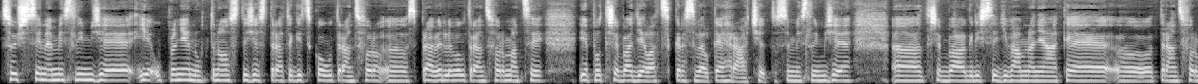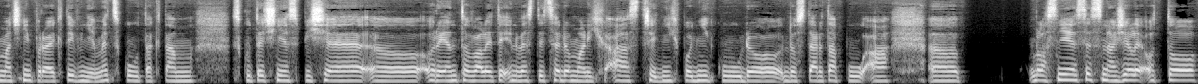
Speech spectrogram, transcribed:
Což si nemyslím, že je úplně nutnost, že strategickou transform, eh, spravedlivou transformaci je potřeba dělat skrz velké hráče. To si myslím, že eh, třeba když se dívám na nějaké eh, transformační projekty v Německu, tak tam skutečně spíše orientovali ty investice do malých a středních podniků, do, do startupů a vlastně se snažili o, to,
